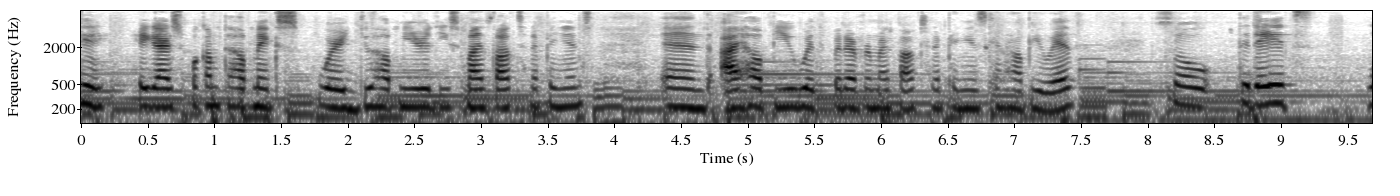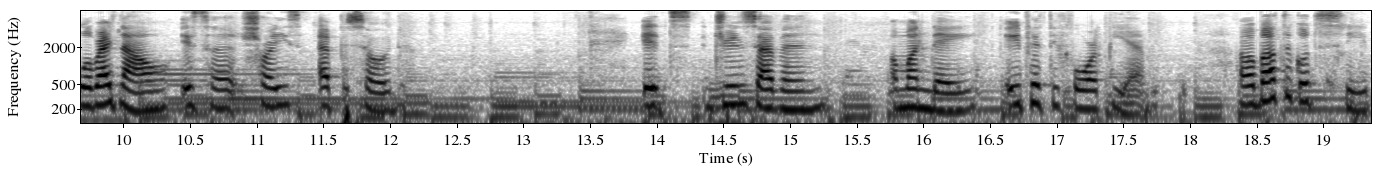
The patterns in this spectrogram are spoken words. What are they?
Okay, hey guys, welcome to Help Mix, where you help me release my thoughts and opinions, and I help you with whatever my thoughts and opinions can help you with. So today it's well, right now it's a shorties episode. It's June 7, a Monday, 8:54 p.m. I'm about to go to sleep,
